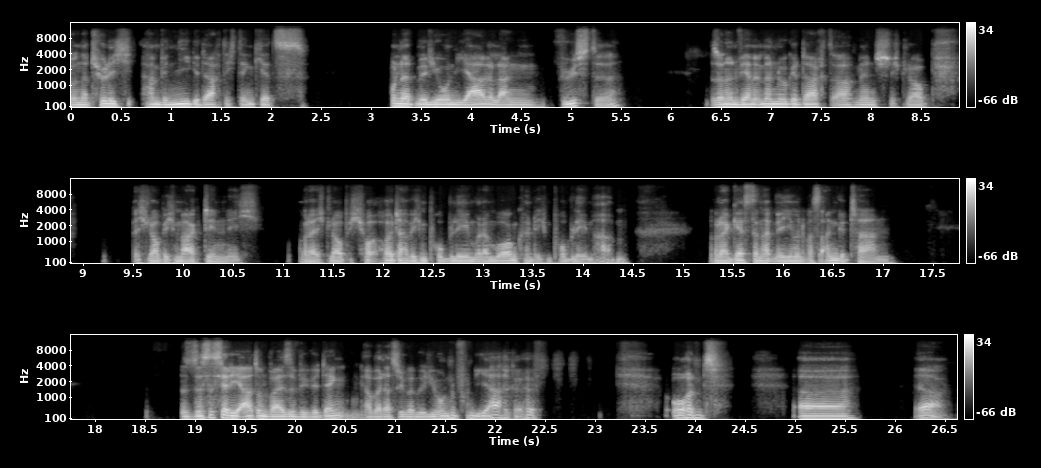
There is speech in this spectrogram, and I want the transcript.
So, natürlich haben wir nie gedacht, ich denke jetzt 100 Millionen Jahre lang Wüste, sondern wir haben immer nur gedacht, ach Mensch, ich glaube, ich glaube, ich mag den nicht. Oder ich glaube, ich, heute habe ich ein Problem oder morgen könnte ich ein Problem haben. Oder gestern hat mir jemand was angetan. Also das ist ja die Art und Weise, wie wir denken, aber das über Millionen von Jahren. Und äh, ja,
